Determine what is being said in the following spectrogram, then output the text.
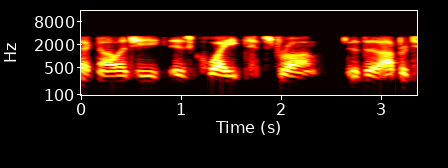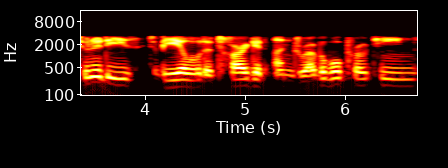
technology is quite strong. The, the opportunities to be able to target undruggable proteins,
